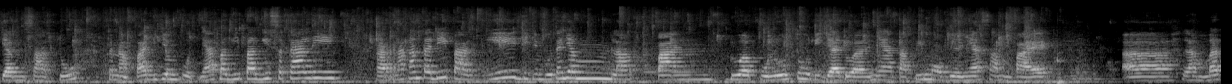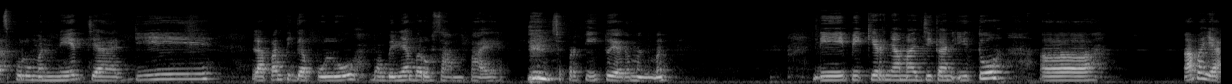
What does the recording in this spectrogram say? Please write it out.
jam 1 kenapa dijemputnya pagi-pagi sekali? Karena kan tadi pagi dijemputnya jam 8.20 tuh di jadwalnya tapi mobilnya sampai uh, lambat 10 menit jadi 8.30 mobilnya baru sampai. Seperti itu ya teman-teman. Dipikirnya majikan itu uh, apa ya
